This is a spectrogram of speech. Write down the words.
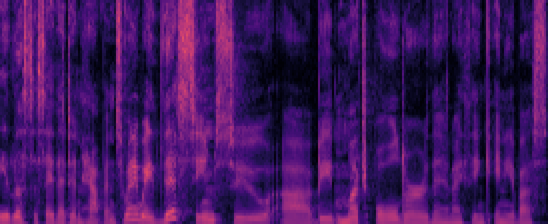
needless to say that didn't happen. So anyway this seems to uh, be much older than i think any of us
